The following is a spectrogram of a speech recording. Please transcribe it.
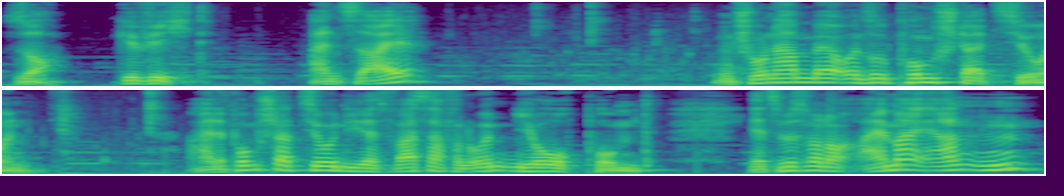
So, Gewicht. Ans Seil. Und schon haben wir unsere Pumpstation. Eine Pumpstation, die das Wasser von unten hier hochpumpt. Jetzt müssen wir noch einmal ernten.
